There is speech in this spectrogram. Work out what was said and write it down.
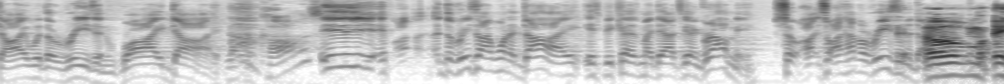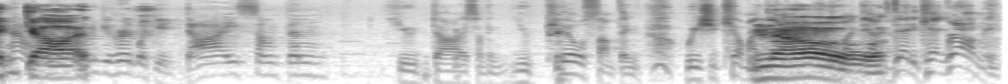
Die with a reason. Why die? Like a cause? If I, the reason I want to die is because my dad's gonna ground me. So, I, so I have a reason to die. Oh my god. Haven't you heard like you die something? You die something. You kill something. We should kill my dad. No. My dad's dead. He can't ground me.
